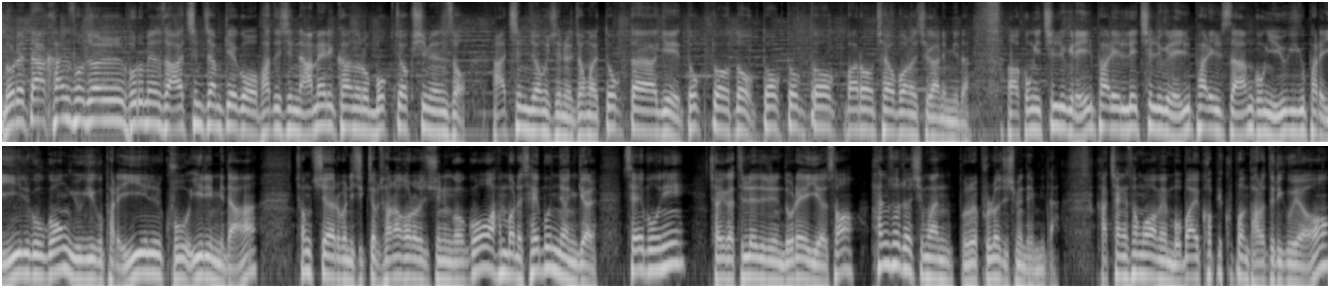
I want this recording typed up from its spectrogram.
노래 딱 한 소절 부르면서 아침잠 깨고 받으신 아메리카노로 목적 쉬면서 아침 정신을 정말 똑딱이 똑똑똑 똑똑똑 바로 채워보는 시간입니다. 아, 02761-1812, 761-1813, 026298-2190, 6298-2191입니다. 청취자 여러분이 직접 전화 걸어주시는 거고 한 번에 세 분 연결. 세 분이 저희가 들려드리는 노래에 이어서 한 소절씩만 불러주시면 됩니다. 가창에 성공하면 모바일 커피 쿠폰 바로 드리고요.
